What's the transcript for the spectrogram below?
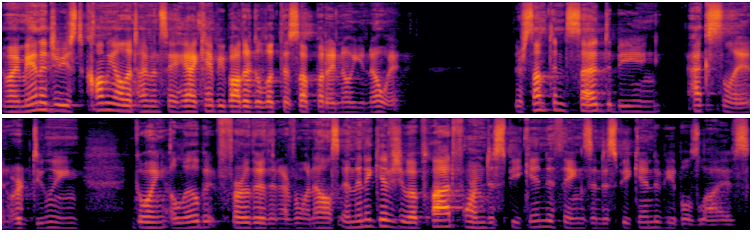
And my manager used to call me all the time and say, Hey, I can't be bothered to look this up, but I know you know it. There's something said to being excellent or doing going a little bit further than everyone else. And then it gives you a platform to speak into things and to speak into people's lives.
